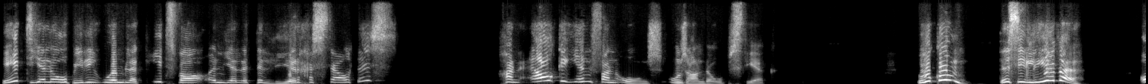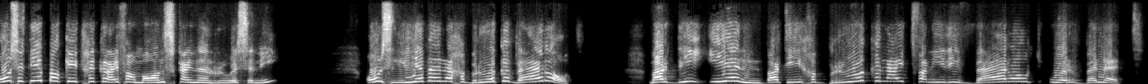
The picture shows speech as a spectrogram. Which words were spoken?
het julle op hierdie oomblik iets waarin julle teleurgesteld is? Gaan elke een van ons ons hande opsteek. Hoekom? Dis die lewe. Ons het nie 'n pakket gekry van maanskyn en rose nie. Ons lewe in 'n gebroke wêreld. Maar die een wat hier gebrokenheid van hierdie wêreld oorwin het,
